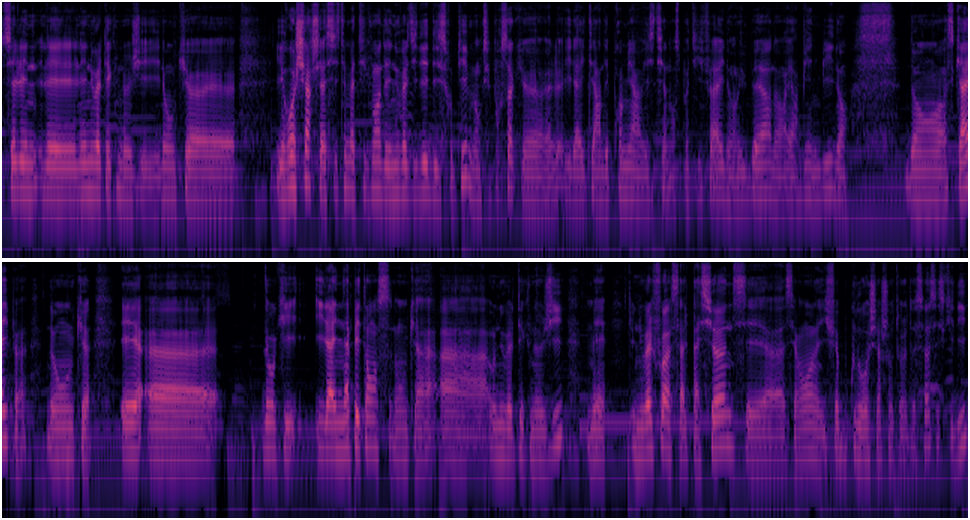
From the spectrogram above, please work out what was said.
c'est les, nouvelles technologies. Donc, euh, il recherche systématiquement des nouvelles idées disruptives. Donc, c'est pour ça qu'il a été un des premiers à investir dans Spotify, dans Uber, dans Airbnb, dans, Skype. Donc, et euh, donc il, a une appétence donc aux nouvelles technologies, mais une nouvelle fois, ça le passionne. Euh, c'est vraiment, il fait beaucoup de recherches autour de ça, c'est ce qu'il dit.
